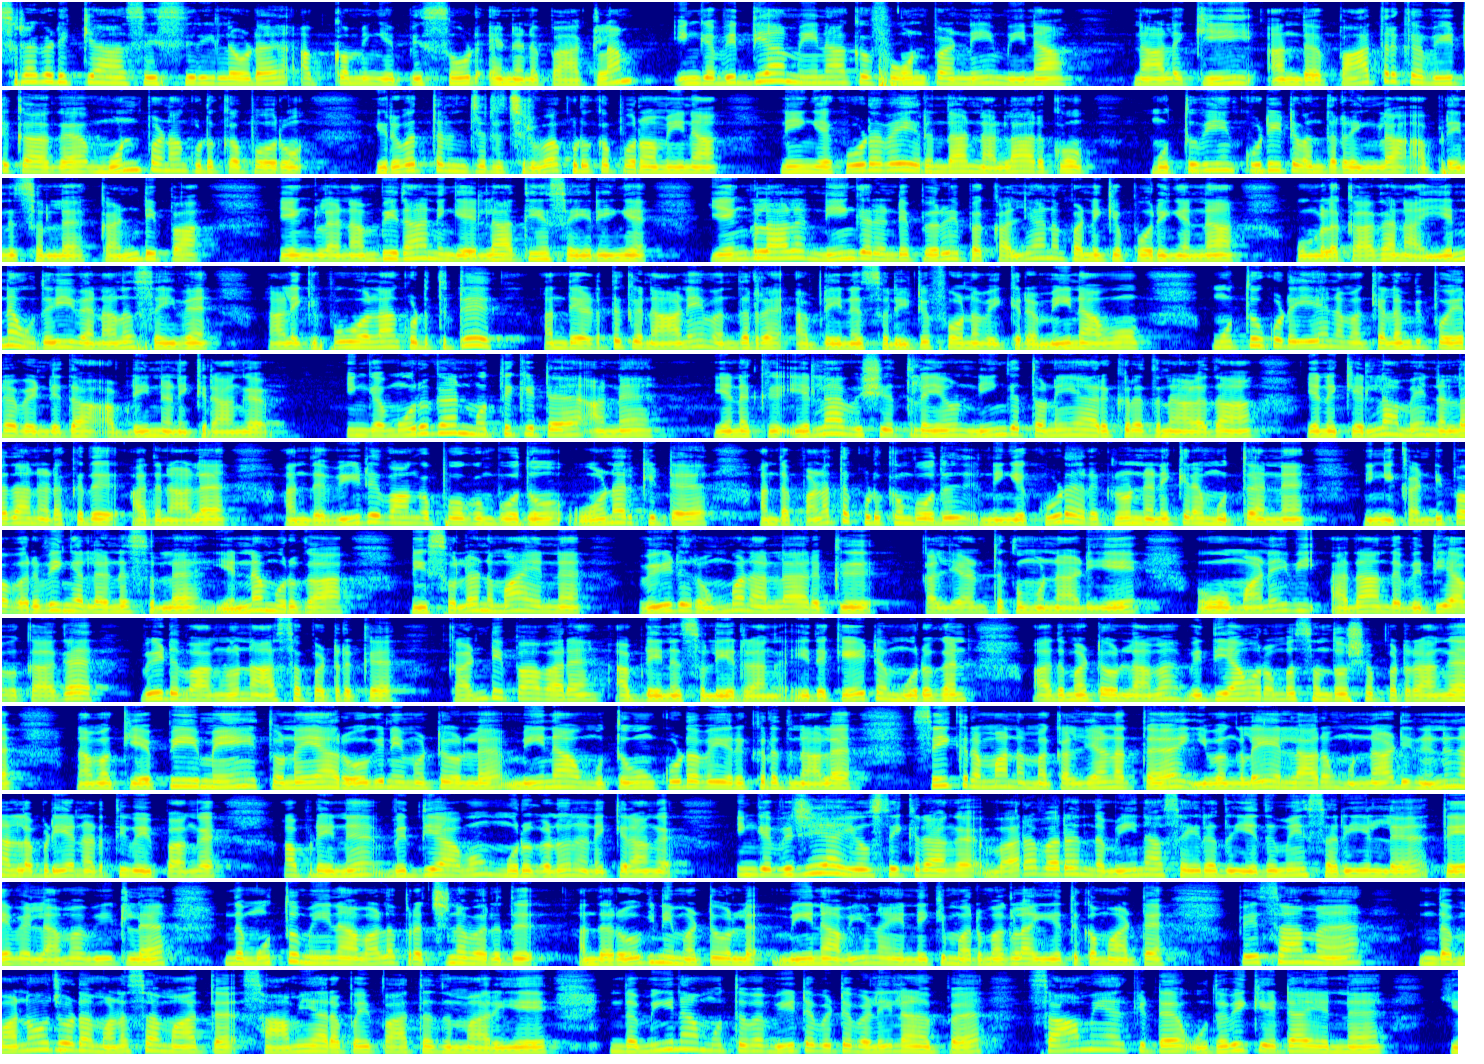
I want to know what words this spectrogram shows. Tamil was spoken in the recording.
சிறகடிக்க ஆசை சீரியலோட அப்கமிங் எபிசோட் என்னென்னு பார்க்கலாம். இங்கே வித்யா மீனாக்கு ஃபோன் பண்ணி மீனா நாளைக்கு அந்த பாத்திரக்க வீட்டுக்காக முன் பணம் கொடுக்க போகிறோம் இருபத்தஞ்சு லட்ச ரூபா கொடுக்க போகிறோம் மீனா. நீங்கள் கூடவே இருந்தால் நல்லாயிருக்கும் முத்துவையும் கூட்டிகிட்டு வந்துடுறீங்களா அப்படின்னு சொல்ல கண்டிப்பாக எங்களை நம்பி தான் நீங்கள் எல்லாத்தையும் செய்கிறீங்க எங்களால் நீங்கள் ரெண்டு பேரும் இப்போ கல்யாணம் பண்ணிக்க போகிறீங்கன்னா உங்களுக்காக நான் என்ன உதவி வேணாலும் செய்வேன். நாளைக்கு பூவெல்லாம் கொடுத்துட்டு அந்த இடத்துக்கு நானே வந்துடுறேன் அப்படின்னு சொல்லிட்டு ஃபோனை வைக்கிற மீனாவும் முத்து கூடயே நம்ம கிளம்பி போயிட வேண்டியதா? அப்படின்னு நினைக்கிறாங்க. இங்கே முருகன் முத்துக்கிட்ட அண்ணே எனக்கு எல்லா விஷயத்துலையும் நீங்கள் துணையாக இருக்கிறதுனால தான் எனக்கு எல்லாமே நல்லதாக நடக்குது. அதனால் அந்த வீடு வாங்க போகும்போதும் ஓனர்கிட்ட அந்த பணத்தை கொடுக்கும்போது நீங்கள் கூட இருக்கணும்னு நினைக்கிற முத்த அண்ணன் நீங்கள் கண்டிப்பாக வருவீங்கல்லன்னு சொல்ல என்ன முருகா நீ சொல்லணுமா என்ன? வீடு ரொம்ப நல்லா இருக்குது கல்யாணத்துக்கு முன்னாடியே உன் மனைவி அதான் அந்த வித்யாவுக்காக வீடு வாங்கணும்னு ஆசைப்பட்டிருக்க. கண்டிப்பாக வரேன் அப்படின்னு சொல்லிடுறாங்க. இதை கேட்ட முருகன் அது மட்டும் இல்லாமல் வித்யாவும் ரொம்ப சந்தோஷப்படுறாங்க. நமக்கு எப்பயுமே துணையாக ரோகிணி மட்டும் இல்லை மீனா முத்துவும் கூடவே இருக்கிறதுனால சீக்கிரமாக நம்ம கல்யாணத்தை இவங்களே எல்லாரும் முன்னாடி நின்று நல்லபடியாக நடத்தி வைப்பாங்க அப்படின்னு வித்யாவும் முருகனும் நினைக்கிறாங்க. இங்கே விஜயா யோசிக்கிறாங்க. வர வர இந்த மீனா செய்கிறது எதுவுமே சரியில்லை. தேவையில்லாமல் வீட்டில் இந்த முத்து மீனாவால் பிரச்சனை வருது. அந்த ரோகிணி மட்டும் இல்லை மீனாவையும் நான் என்றைக்கும் மருமகளாக ஏற்றுக்க மாட்டேன். பேசாமல் இந்த மனோஜோட மனசை மாற்ற சாமியாரை போய் பார்த்தது மாதிரியே இந்த மீனா முத்துவை வீட்டை விட்டு வெளியில் அனுப்ப சாமியார்கிட்ட உதவி கேட்டால் என்ன?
